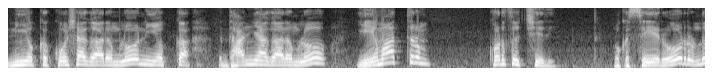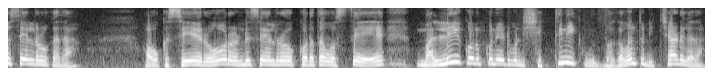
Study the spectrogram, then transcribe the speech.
నీ యొక్క కోశాగారంలో నీ యొక్క ధాన్యాగారంలో ఏమాత్రం కొరత వచ్చేది? ఒక సేరో రెండు సేలరో కదా. ఆ ఒక సేరో రెండు సేలరో కొరత వస్తే మళ్ళీ కొనుక్కునేటువంటి శక్తి నీకు భగవంతుడు ఇచ్చాడు కదా.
